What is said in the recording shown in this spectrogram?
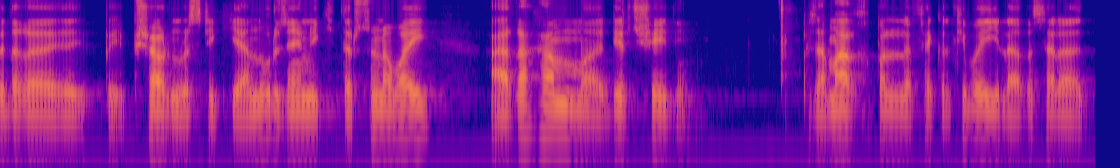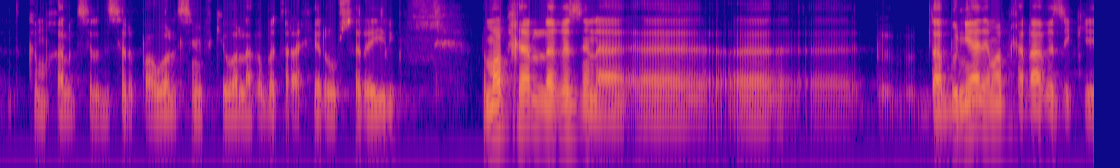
په دغه پېښور یونیورسټي کې یا نور ځایونو کې درسونه وایي، هغه هم ډېر ښه دي. په زما خپل فیکلټي به له هغه سره، کوم خلک سره د سره په اول صنف کې ول، هغه به تر اخره ورسره وي نو ما په خیال له هغه نه دا بنیاد ما په خیال هغه ځای کې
